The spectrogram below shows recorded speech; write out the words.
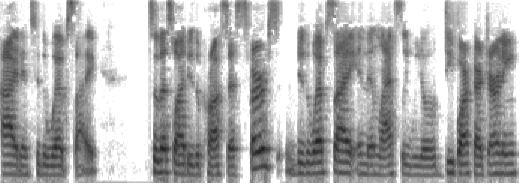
tied into the website so that's why I do the process first, do the website, and then lastly, we'll debark our journey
